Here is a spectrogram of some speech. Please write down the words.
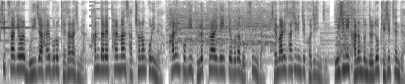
14개월 무이자 할부로 계산하시면 한 달에 8만 4천원 꼴이네요. 할인 폭이 블랙 프라이데이 때보다 높습니다. 제 말이 사실인지 거짓인지 의심이 가는 분들도 계실 텐데요.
